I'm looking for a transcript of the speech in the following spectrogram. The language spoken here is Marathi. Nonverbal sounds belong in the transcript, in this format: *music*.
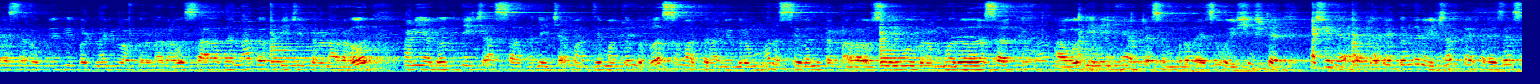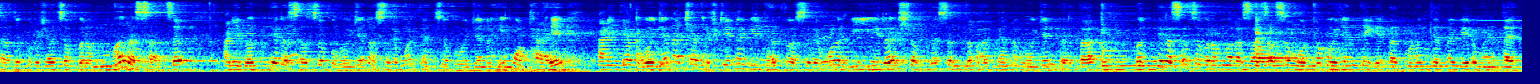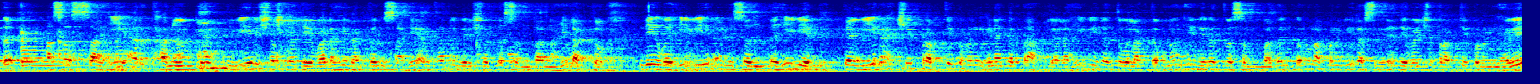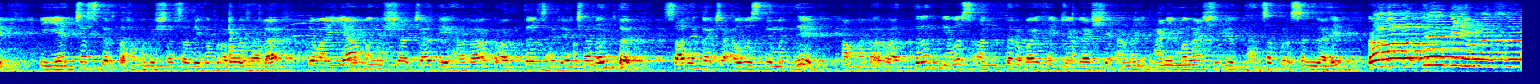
प्रणाली वापरणार आहोत साधना भक्तीची करणार आहोत आणि या भक्तीच्या साधनेच्या माध्यमातून रस मात्र आम्ही ब्रह्मरस सेवन करणार आहोत. सेव ब्रह्मरस आवडीने हे आपल्या संप्रदायाचं वैशिष्ट्य आहे. असू द्या आपल्याला एकंदर विचार काय करायचा साधू पुरुषाचं ब्रह्मरसाचं आणि भक्तिरसाचं भोजन असल्यामुळे त्यांचं भोजनही मोठं आहे. आणि त्या भोजनाच्या दृष्टीनं विधात्व असल्यामुळे वीर शब्द संत महात्म्यांना भोजन करतात. भक्तिरसाचं ब्रह्मरसाचं असं मोठं भोजन ते घेतात म्हणून त्यांना वीर म्हणता येतं असं साही अर्थानं *clears throat* वीर शब्द देवालाही लागतो आणि साही अर्थानं वीर शब्द संतांनाही लागतो. देवही वीर आणि संतही वीर. त्या वीराची प्राप्ती करून घेण्याकरता आपल्यालाही वीरत्व लागतं. म्हणून हे वीरत्व संपादन करून आपण वीर असलेल्या देवाची प्राप्ती करून घ्यावी. याच्याच करता हा मनुष्याचा देह प्राप्त झाला. तेव्हा या मनुष्याच्या देहाला प्राप्त झाल्याच्यानंतर साधकाच्या अवस्थेमध्ये आम्हाला रात्रंदिवस अंतर्बाह्य जगाशी आणि आणि मनाशी युद्धाचा प्रसंग आहे. રાત્રે દિવસ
